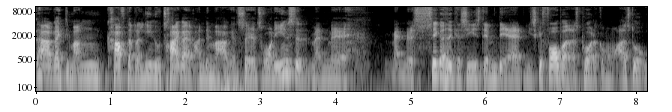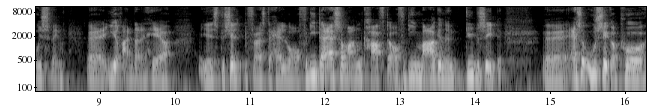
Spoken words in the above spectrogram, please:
der er rigtig mange kræfter, der lige nu trækker i rentemarkedet, så jeg tror, det eneste, man med, man med sikkerhed kan sige i stemmen, det er, at vi skal forberede os på, at der kommer meget stor udsving øh, i renterne her, øh, specielt det første halvår, fordi der er så mange kræfter, og fordi markedet dybest set øh, er så usikker på,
